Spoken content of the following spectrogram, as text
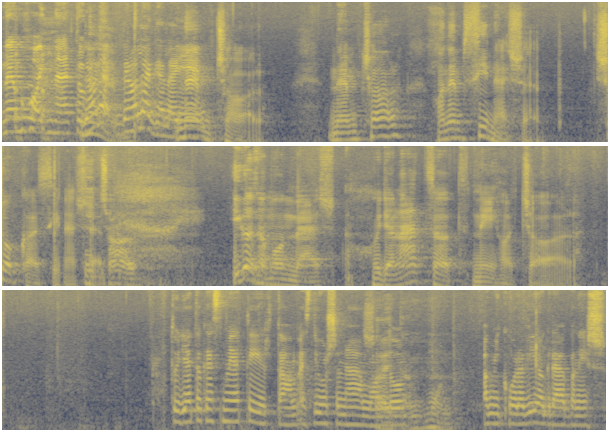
nem hagynátok. De, de a legelején. Nem csal. nem csal, hanem színesebb. Sokkal színesebb. Ki csal? Igaz a mondás, hogy a látszat néha csal. Tudjátok, ezt miért írtam? Ezt gyorsan elmondom. Sejtem, mond. Amikor a Viagrában is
